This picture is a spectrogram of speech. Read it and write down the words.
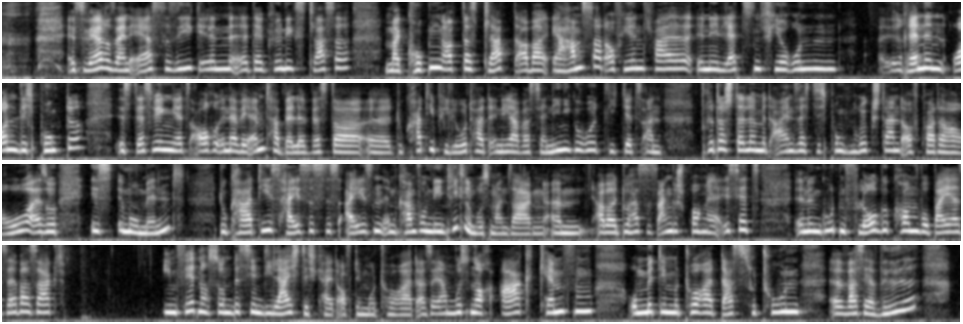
Es wäre sein erster Sieg in äh, der Königsklasse. Mal gucken, ob das klappt, aber er hamstert auf jeden Fall in den letzten vier Runden Rennen ordentlich Punkte, ist deswegen jetzt auch in der WM-Tabelle bester äh, Ducati-Pilot, hat Enea Bastianini geholt, liegt jetzt an dritter Stelle mit 61 Punkten Rückstand auf Quadraro, also ist im Moment Ducatis heißestes Eisen im Kampf um den Titel, muss man sagen. Ähm, aber du hast es angesprochen, er ist jetzt in einen guten Flow gekommen, wobei er selber sagt, ihm fehlt noch so ein bisschen die Leichtigkeit auf dem Motorrad. Also er muss noch arg kämpfen, um mit dem Motorrad das zu tun, äh, was er will.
